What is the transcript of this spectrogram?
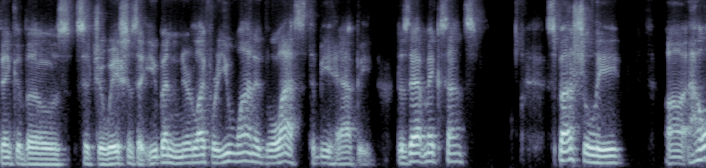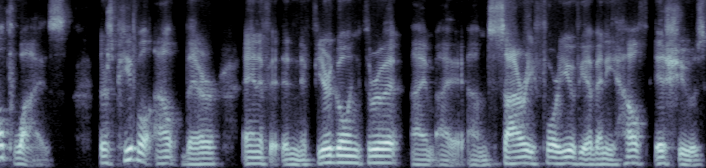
Think of those situations that you've been in your life where you wanted less to be happy. Does that make sense? Especially uh, health wise there's people out there and if it, and if you're going through it, I'm I, I'm sorry for you. If you have any health issues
